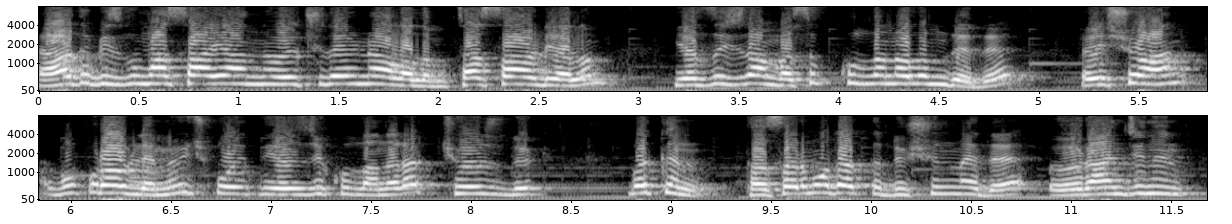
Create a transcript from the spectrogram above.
E, hadi biz bu masa ayağının ölçülerini alalım, tasarlayalım, yazıcıdan basıp kullanalım dedi. Ve şu an bu problemi 3 boyutlu yazıcı kullanarak çözdük. Bakın tasarım odaklı düşünmede öğrencinin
